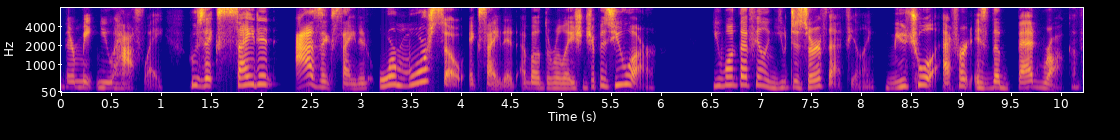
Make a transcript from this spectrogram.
they're meeting you halfway, who's excited, as excited, or more so excited about the relationship as you are. You want that feeling. You deserve that feeling. Mutual effort is the bedrock of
